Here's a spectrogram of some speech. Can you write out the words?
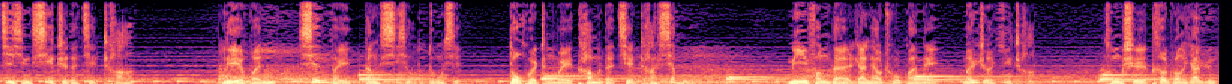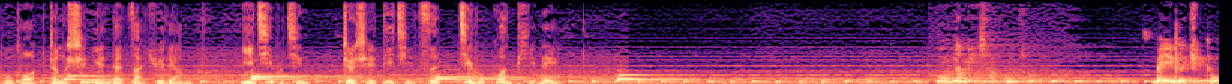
进行细致的检查，裂纹、纤维等细小的东西都会成为他们的检查项目。密封的燃料储罐内闷热异常，从事特装押运工作整十年的载学良已记不清这是第几次进入罐体内了。我们的每一项工作，每一个举动，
